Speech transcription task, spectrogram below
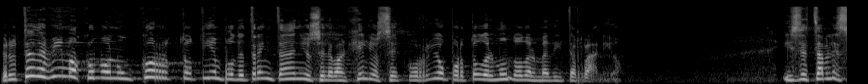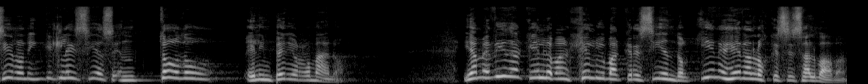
Pero ustedes vimos como en un corto tiempo de 30 años el Evangelio se corrió por todo el mundo del Mediterráneo y se establecieron iglesias en todo el imperio romano. Y a medida que el Evangelio iba creciendo, ¿quiénes eran los que se salvaban?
